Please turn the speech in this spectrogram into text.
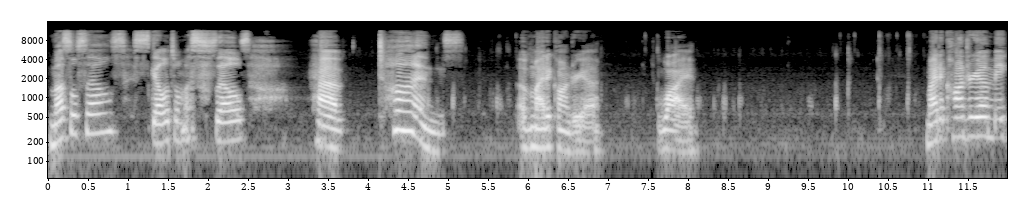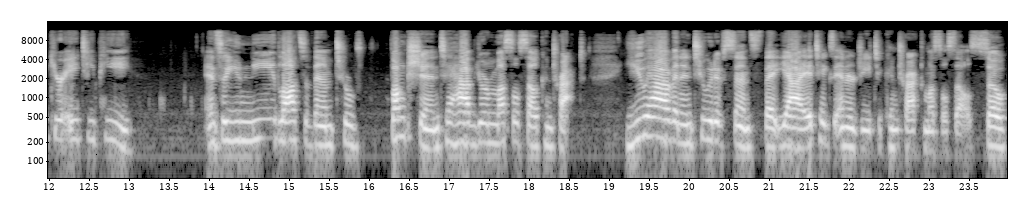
Muscle cells, skeletal muscle cells, have tons of mitochondria. Why? Mitochondria make your ATP, and so you need lots of them to function, to have your muscle cell contract. You have an intuitive sense that, yeah, it takes energy to contract muscle cells. So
